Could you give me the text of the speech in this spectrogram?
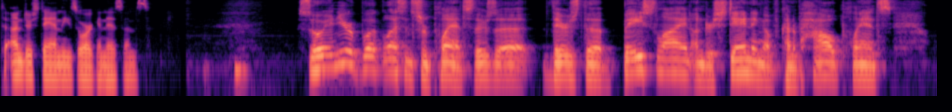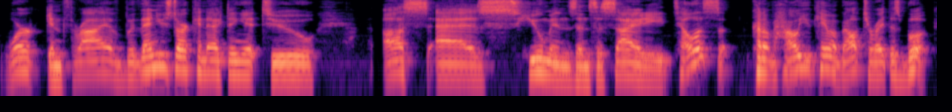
to understand these organisms. So in your book Lessons from Plants there's a there's the baseline understanding of kind of how plants work and thrive but then you start connecting it to us as humans and society. Tell us kind of how you came about to write this book.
